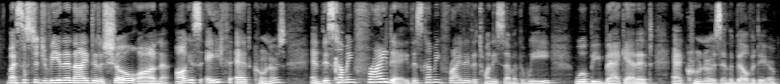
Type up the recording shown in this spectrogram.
My sister Jevetta and I did a show on August 8th at Crooners, And this coming Friday, this coming Friday, the 27th, we will be back at it at Crooners in the Belvedere.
